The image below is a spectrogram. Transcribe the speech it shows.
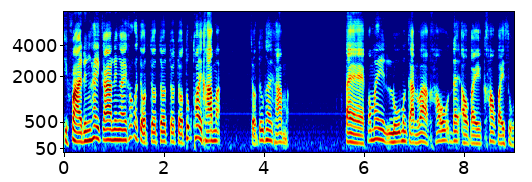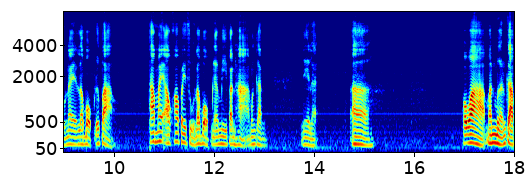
อีกฝ่ายหนึ่งให้การยังไงเขาก็จดจดจดจดจดทุกถ้อยคำอะจดทุกถ้อยคำอะแต่ก็ไม่รู้เหมือนกันว่าเขาได้เอาไปเข้าไปสู่ในระบบหรือเปล่า ถ้าไม่เอาเข้าไปสู่ระบบเนี่ยมีปัญหาเหมือนกัน นี่แหละเออเพราะว่ามันเหมือนกับ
